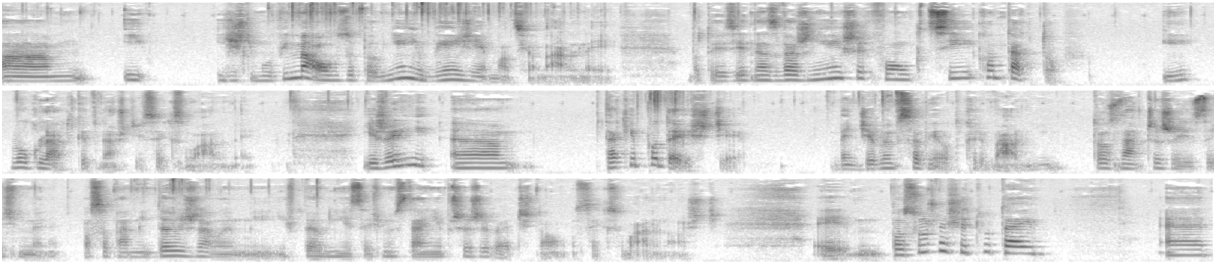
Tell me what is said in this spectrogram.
Um, I jeśli mówimy o uzupełnieniu więzi emocjonalnej, bo to jest jedna z ważniejszych funkcji kontaktów i w ogóle aktywności seksualnej. Jeżeli um, takie podejście będziemy w sobie odkrywali, to znaczy, że jesteśmy osobami dojrzałymi i w pełni jesteśmy w stanie przeżywać tą seksualność. Posłużę się tutaj e,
